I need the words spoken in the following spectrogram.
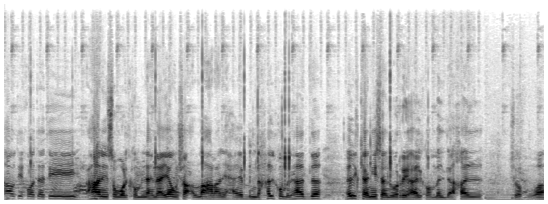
خوتي خواتاتي هاني نصور لكم لهنايا وإن شاء الله راني حابب ندخلكم لهاد الكنيسة نوريها لكم من الداخل. شوفوا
